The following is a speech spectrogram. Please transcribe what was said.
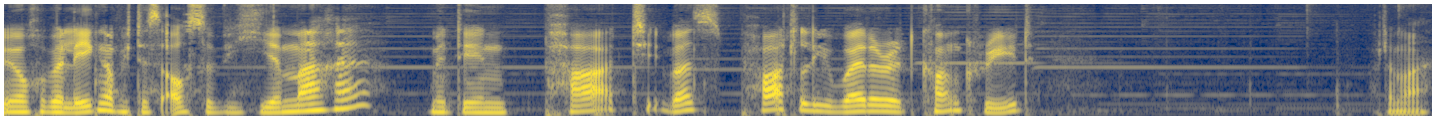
Will auch überlegen, ob ich das auch so wie hier mache. Mit den Party... Was? Partly Weathered Concrete. Warte mal.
